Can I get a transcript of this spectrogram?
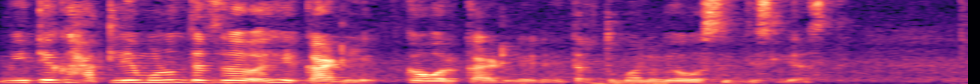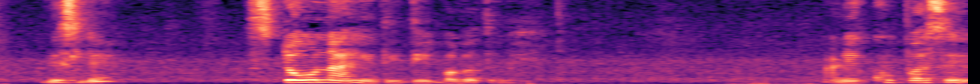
मी ते घातले म्हणून त्याचं हे काढले कवर काढले नाही तर तुम्हाला व्यवस्थित दिसले असते. दिसले? स्टोन आहे तिथे बघा तुम्ही. आणि खूप असे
